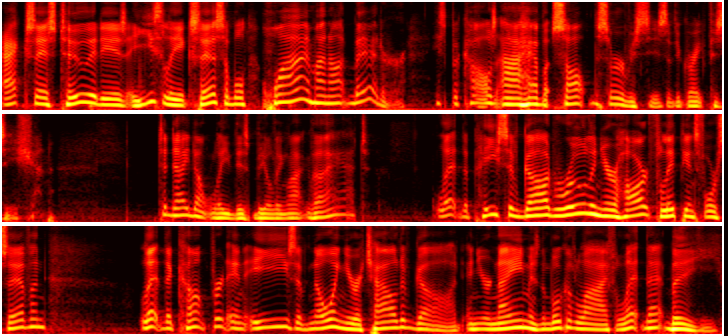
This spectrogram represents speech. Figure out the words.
access to it is easily accessible, why am I not better? It's because I haven't sought the services of the great physician. Today, don't leave this building like that. Let the peace of God rule in your heart, Philippians 4 7. Let the comfort and ease of knowing you're a child of God and your name is the book of life, let that be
